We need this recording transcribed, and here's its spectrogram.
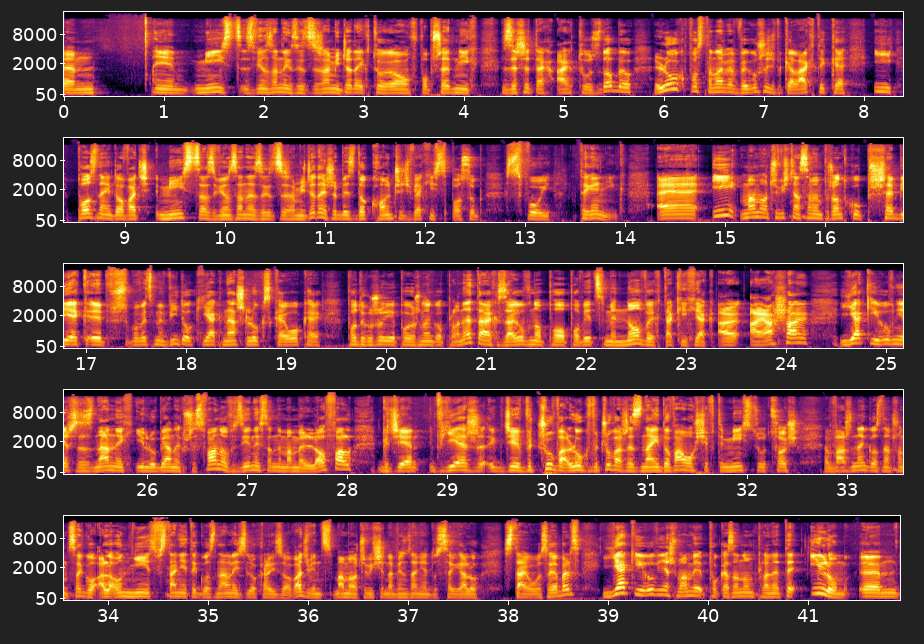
miejsc związanych z rycerzami Jedi, którą w poprzednich zeszytach Artur zdobył, Luke postanawia wyruszyć w galaktykę i poznajdować miejsca związane z rycerzami Jedi, żeby dokończyć w jakiś sposób swój trening. E, I mamy oczywiście na samym początku przebieg, e, powiedzmy widok, jak nasz Luke Skywalker podróżuje po różnego planetach, zarówno po powiedzmy nowych, takich jak Ar Arashar, jak i również znanych i lubianych przez fanów. Z jednej strony mamy Lothal, gdzie wie, że, gdzie wyczuwa, Luke wyczuwa, że znajdowało się w tym miejscu coś ważnego, znaczącego, ale on nie jest w stanie tego znaleźć, zlokalizować, więc mamy oczywiście nawiązanie do serialu Star Wars Rebels, jak i również mamy pokazaną planetę Ilum.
